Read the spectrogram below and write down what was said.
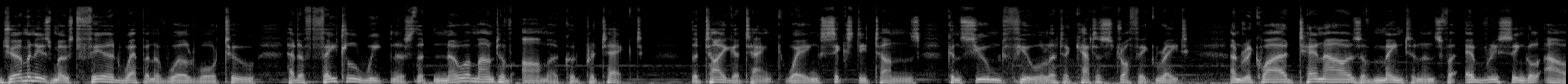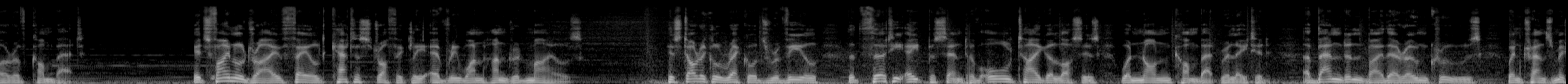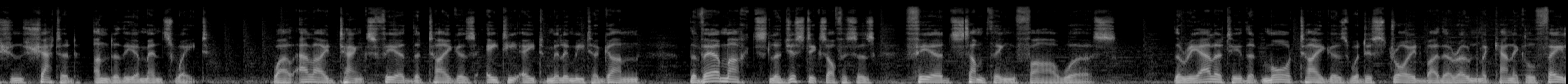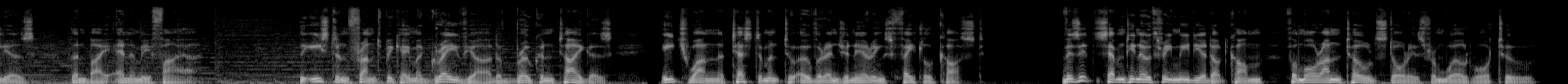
Germany's most feared weapon of World War II had a fatal weakness that no amount of armor could protect. The Tiger tank, weighing 60 tons, consumed fuel at a catastrophic rate and required 10 hours of maintenance for every single hour of combat. Its final drive failed catastrophically every 100 miles. Historical records reveal that 38% of all Tiger losses were non-combat related, abandoned by their own crews when transmissions shattered under the immense weight. While Allied tanks feared the Tiger's 88mm gun, the Wehrmacht's logistics officers feared something far worse. The reality that more Tigers were destroyed by their own mechanical failures than by enemy fire. The Eastern Front became a graveyard of broken Tigers, each one a testament to over-engineering's fatal cost. Visit 1703media.com for more untold stories from World War II.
